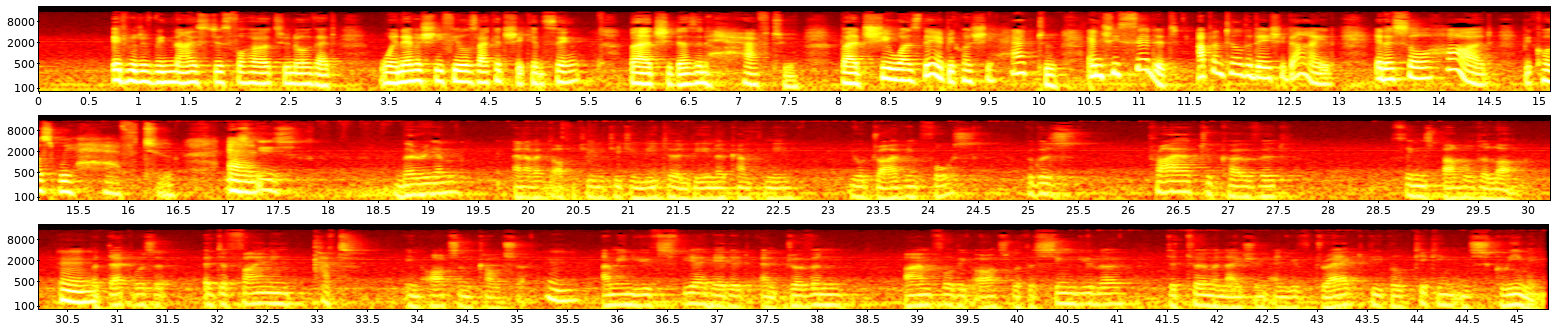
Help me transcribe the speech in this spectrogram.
it would have been nice just for her to know that Whenever she feels like it, she can sing, but she doesn't have to. But she was there because she had to. And she said it up until the day she died. It is so hard because we have to. And is, is Miriam, and I've had the opportunity to meet her and be in her company, your driving force? Because prior to COVID, things bubbled along. Mm. But that was a a defining cut in arts and culture. Mm. I mean, you've spearheaded and driven I'm for the Arts with a singular determination, and you've dragged people kicking and screaming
